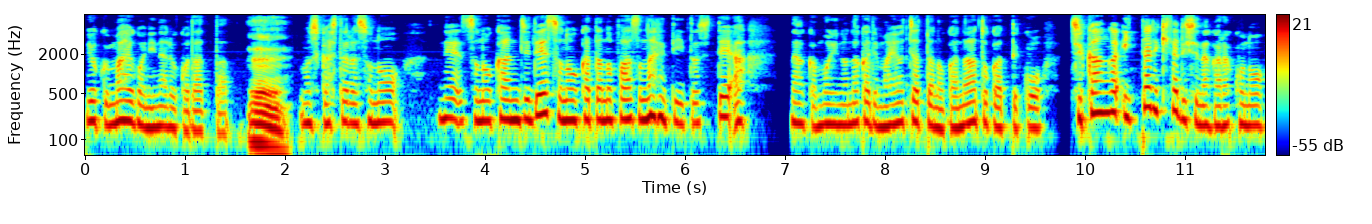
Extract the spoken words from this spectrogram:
よく迷子になる子だった。え、えもしかしたらそのね、その感じでその方のパーソナリティとして、あ、なんか森の中で迷っちゃったのかなとかってこう、時間が行ったり来たりしながらこの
